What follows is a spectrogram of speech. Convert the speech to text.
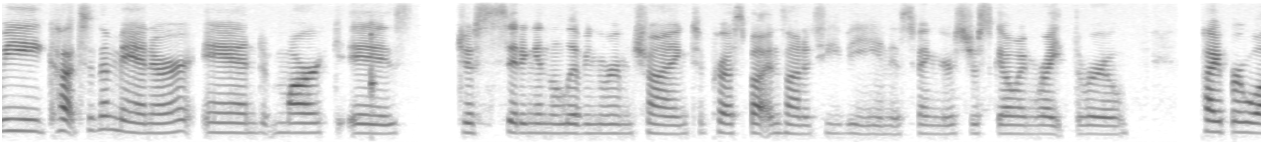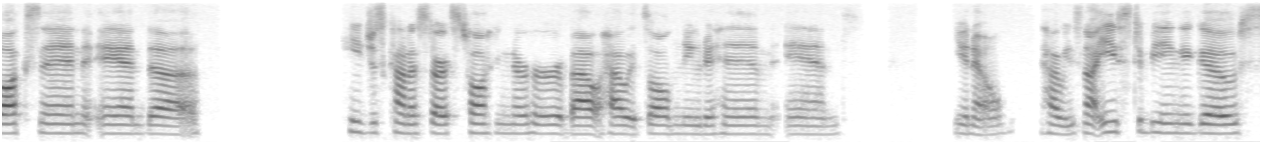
we cut to the manor and mark is just sitting in the living room trying to press buttons on a TV and his fingers just going right through. Piper walks in and uh, he just kind of starts talking to her about how it's all new to him and, you know, how he's not used to being a ghost.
